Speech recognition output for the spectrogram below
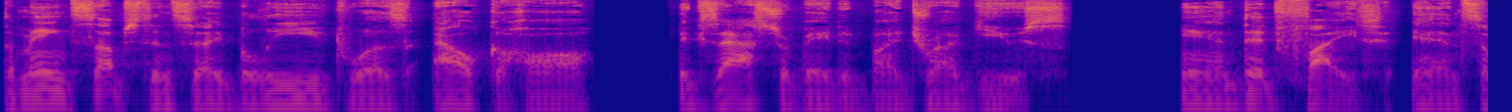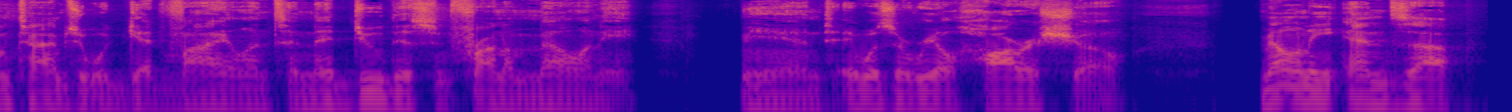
The main substance I believed was alcohol, exacerbated by drug use. and they'd fight. And sometimes it would get violent. And they'd do this in front of Melanie. And it was a real horror show. Melanie ends up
